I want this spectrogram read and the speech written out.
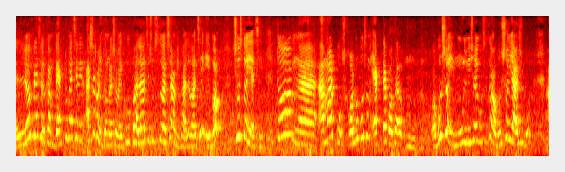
Hello friends welcome back to my channel আশা করি তোমরা সবাই খুব ভালো আছো, সুস্থ আছো, আমি ভালো আছি এবং সুস্থই আছি। তো আমার সর্বপ্রথম একটা কথা অবশ্যই, মূল বিষয়বস্তুতে অবশ্যই আসব।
